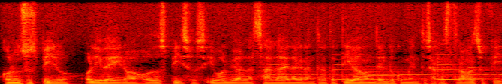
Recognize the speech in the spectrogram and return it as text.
Con un suspiro, Oliveira bajó dos pisos y volvió a la sala de la gran tratativa donde el documento se arrastraba a su fin.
